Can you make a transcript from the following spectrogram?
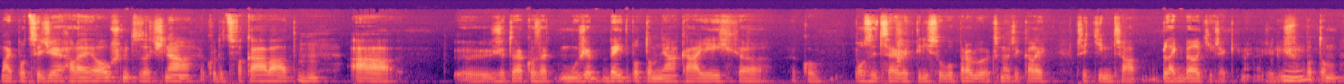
mají pocit, že hele jo, už mi to začíná jako docvakávat mm-hmm. a e, že to jako za, může být potom nějaká jejich e, jako pozice, ve které jsou opravdu, jak jsme říkali předtím, třeba black belti, řekněme. Takže když mm-hmm. potom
